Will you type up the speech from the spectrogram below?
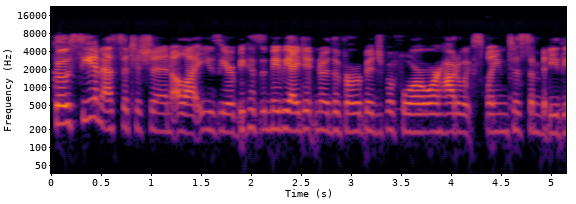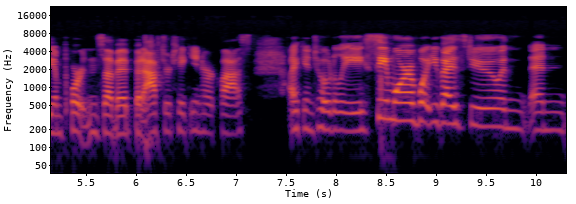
go see an esthetician a lot easier because maybe I didn't know the verbiage before or how to explain to somebody the importance of it. But after taking her class, I can totally see more of what you guys do and and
